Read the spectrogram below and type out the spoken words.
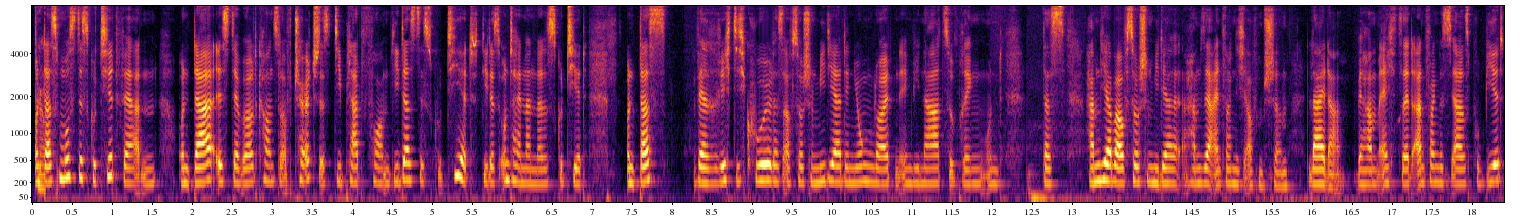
Und ja. das muss diskutiert werden. Und da ist der World Council of Churches die Plattform, die das diskutiert, die das untereinander diskutiert. Und das wäre richtig cool, das auf Social Media den jungen Leuten irgendwie nahe zu bringen. Und das haben die aber auf Social Media, haben sie einfach nicht auf dem Schirm. Leider. Wir haben echt seit Anfang des Jahres probiert,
